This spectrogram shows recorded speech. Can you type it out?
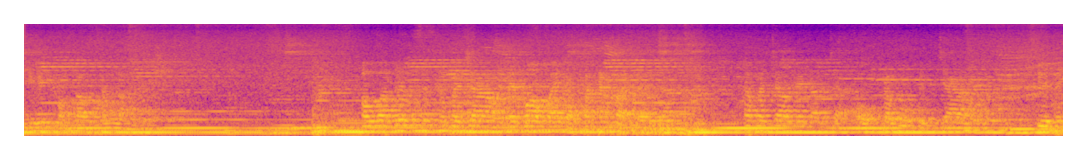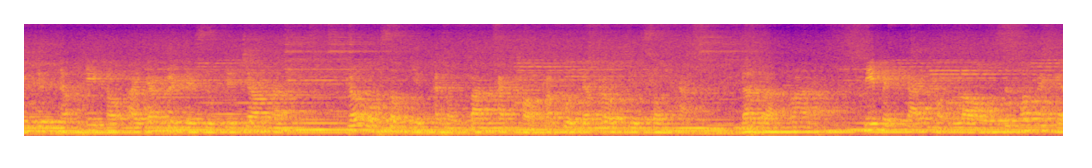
ชีวิตของเราทั้งหลายเพราะว่าเรื่องซึ่งข้าพเจ้าได้มอบไว้กับพระทั้งหลายแล้วนั้นข้าพเจ้าได้รับ องค์พระผู้เป็นเจ้า คือในคืนนั้นที่เขาอายัดพระเยซูเป็นเจ้านั้นพระองค์ทรงหยิบขนมปังขัดขอบพระคุณและพระองค์จึงทรงหักและตรัสว่านี่เป็นกายของเรา ซึ่งมอบให้แก่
